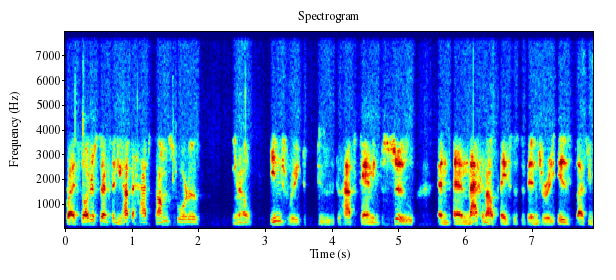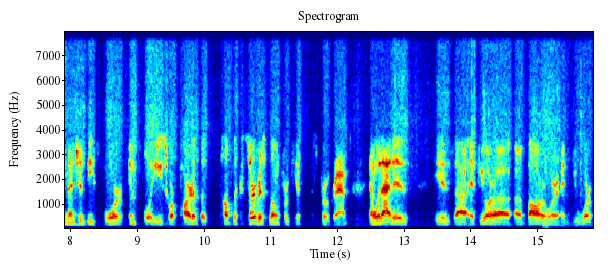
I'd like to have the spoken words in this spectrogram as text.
Right. So I understand that you have to have some sort of, you know, injury to, to, have standing to sue. And and Mackinac's basis of injury is, as you mentioned, these four employees who are part of the public service loan forgiveness program. And what that is is uh, if you're a, a borrower and you work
